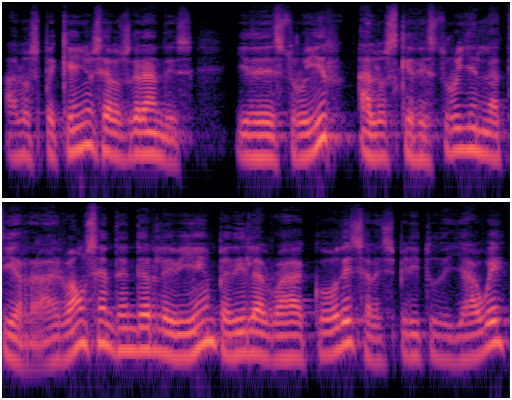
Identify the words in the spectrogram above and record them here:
a los pequeños y a los grandes, y de destruir a los que destruyen la tierra. A ver, vamos a entenderle bien, pedirle al Rahakodes, al Espíritu de Yahweh,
